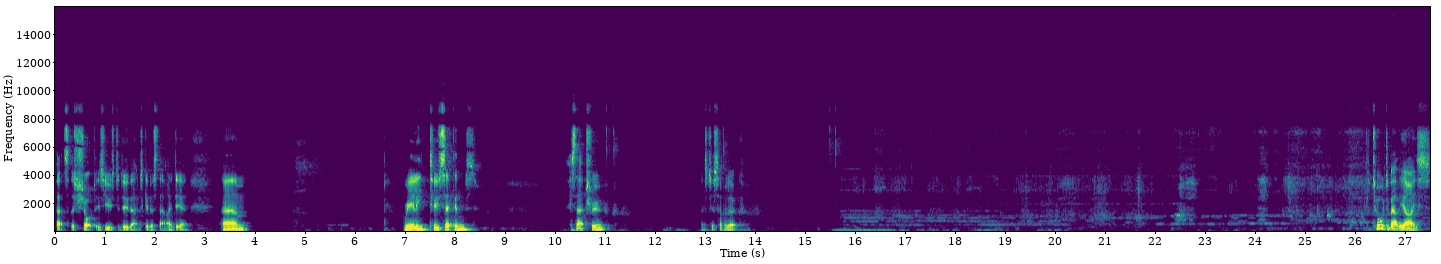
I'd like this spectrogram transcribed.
that's the shot is used to do that to give us that idea. Um, Really? Two seconds? Is that true? Let's just have a look. talked about the ice.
